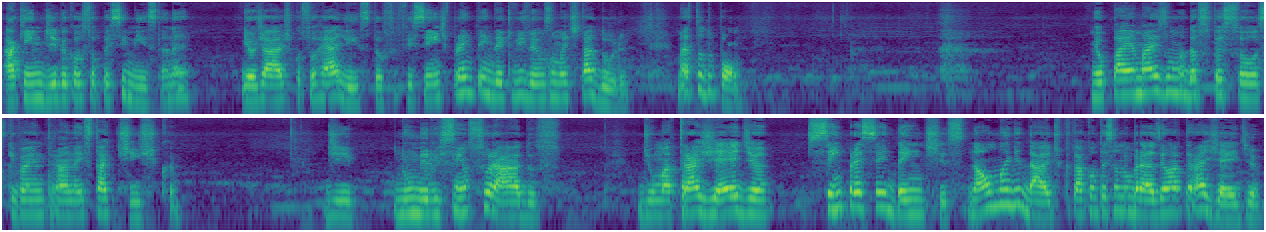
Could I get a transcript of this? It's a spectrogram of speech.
há quem diga que eu sou pessimista, né? Eu já acho que eu sou realista o suficiente para entender que vivemos uma ditadura. Mas tudo bom. Meu pai é mais uma das pessoas que vai entrar na estatística de números censurados, de uma tragédia sem precedentes na humanidade. O que está acontecendo no Brasil é uma tragédia,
